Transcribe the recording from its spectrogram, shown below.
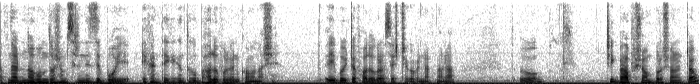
আপনার নবম, দশম শ্রেণির যে বই, এখান থেকে কিন্তু খুব ভালো পরিমাণ কমন আসে। তো এই বইটা ফলো করার চেষ্টা করবেন আপনারা। তো ঠিক ভাব সম্প্রসারণটাও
